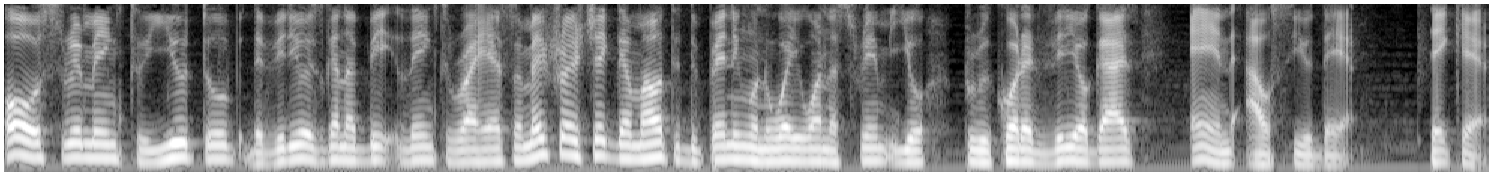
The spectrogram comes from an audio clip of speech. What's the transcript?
or streaming to youtube. The video is gonna be linked right here. So make sure you check them out depending on where you want to stream your pre-recorded video guys and i'll see you there. Take care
